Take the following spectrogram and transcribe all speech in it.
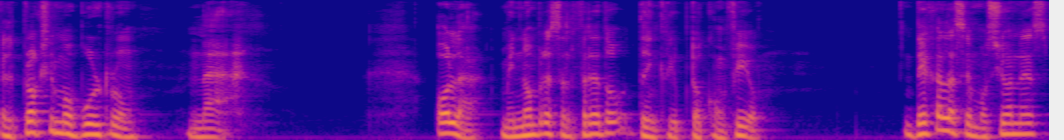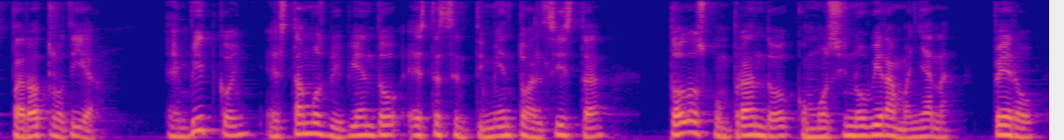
El próximo bullroom, nah. Hola, mi nombre es Alfredo de Confío. Deja las emociones para otro día. En Bitcoin estamos viviendo este sentimiento alcista, todos comprando como si no hubiera mañana. Pero,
